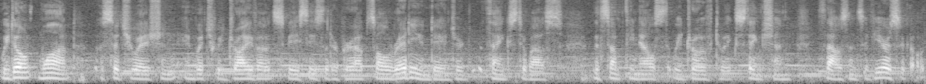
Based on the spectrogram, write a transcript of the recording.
We don't want a situation in which we drive out species that are perhaps already endangered thanks to us with something else that we drove to extinction thousands of years ago.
